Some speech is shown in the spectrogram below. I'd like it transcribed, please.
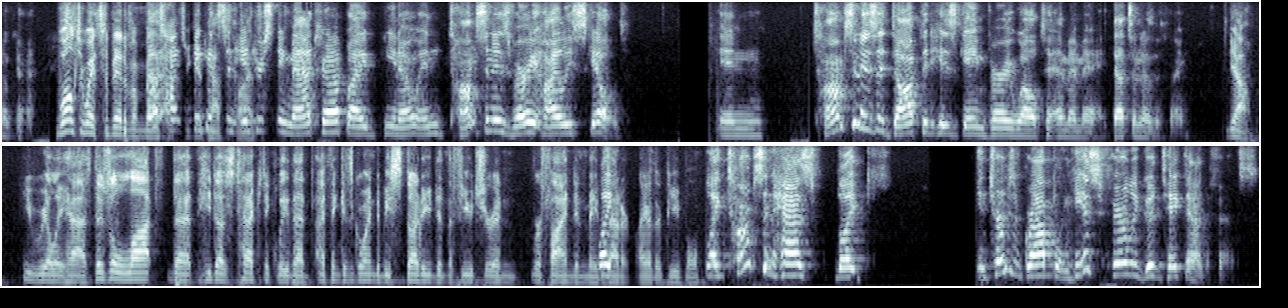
Okay. Welterweight's a bit of a mess. I think it's an five. interesting matchup. I, you know, and Thompson is very highly skilled. In Thompson has adopted his game very well to MMA. That's another thing. Yeah, he really has. There's a lot that he does technically that I think is going to be studied in the future and refined and made like, better by other people. Like Thompson has like in terms of grappling, he has fairly good takedown defense.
